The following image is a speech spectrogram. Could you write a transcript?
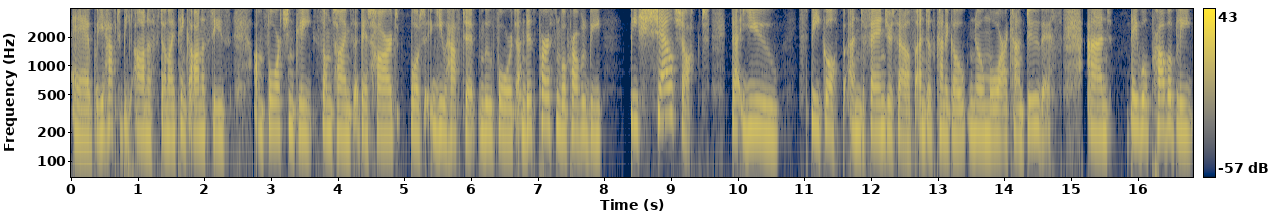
uh, but you have to be honest." And I think honesty is, unfortunately, sometimes a bit hard, but you have to move forward. And this person will probably be shell shocked that you speak up and defend yourself and just kind of go, no more, I can't do this. And they will probably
